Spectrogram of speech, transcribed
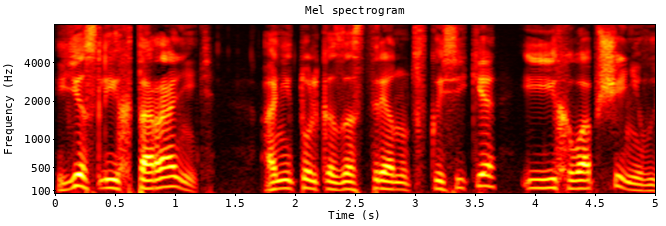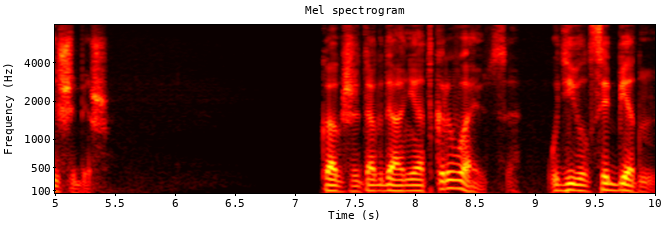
Если их таранить, они только застрянут в косяке, и их вообще не вышибешь. «Как же тогда они открываются?» — удивился Бедн.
